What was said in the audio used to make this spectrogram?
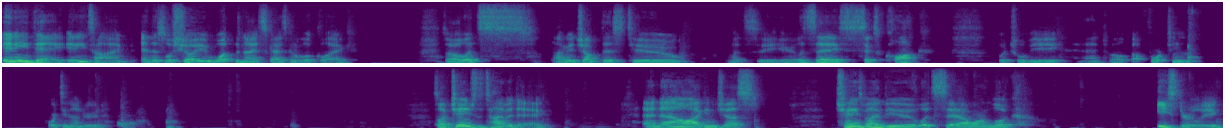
any day, anytime, and this will show you what the night sky is going to look like. So let's I'm going to jump this to, let's see here, let's say six o'clock, which will be at 12, about 14, 1400. So I've changed the time of day. And now I can just change my view. Let's say I want to look easterly,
